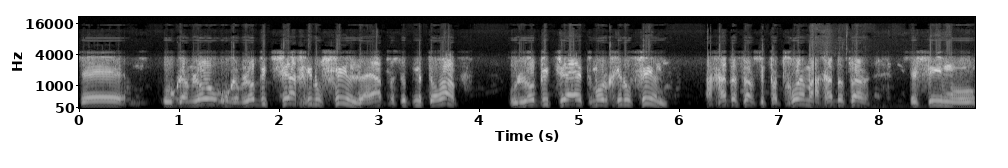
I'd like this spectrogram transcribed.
שהוא גם, לא, גם לא ביצע חילופים, זה היה פשוט מטורף. הוא לא ביצע אתמול חילופים. 11 שפתחו הם ה-11 שסיימו,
